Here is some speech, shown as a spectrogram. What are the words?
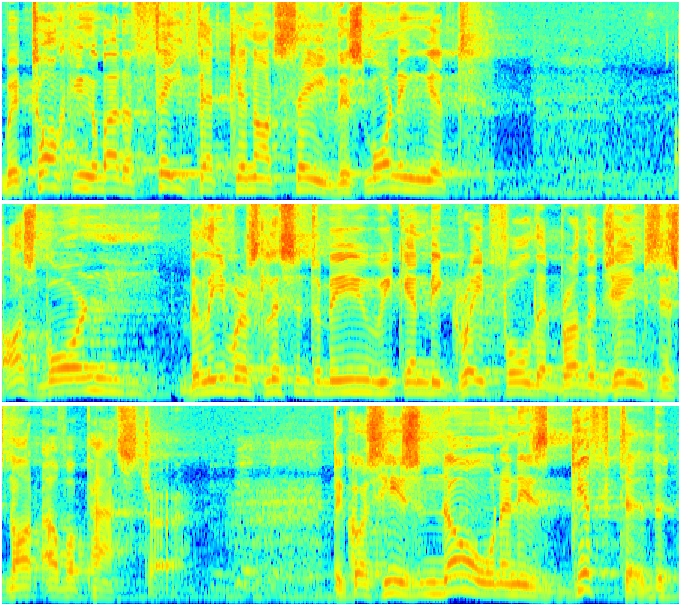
we're talking about a faith that cannot save. This morning at Osborne, believers, listen to me. We can be grateful that Brother James is not our pastor because he's known and is gifted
